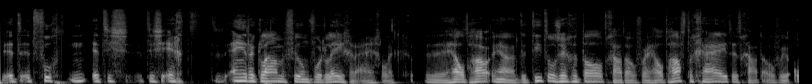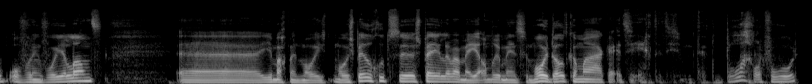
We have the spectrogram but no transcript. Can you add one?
het, het, voegt, het, is, het is echt één reclamefilm voor het leger eigenlijk. Uh, held, ja, de titel zegt het al, het gaat over heldhaftigheid... het gaat over opoffering voor je land... Je mag met mooi, mooi speelgoed spelen waarmee je andere mensen mooi dood kan maken. Het is echt het is, het belachelijk voor woord.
